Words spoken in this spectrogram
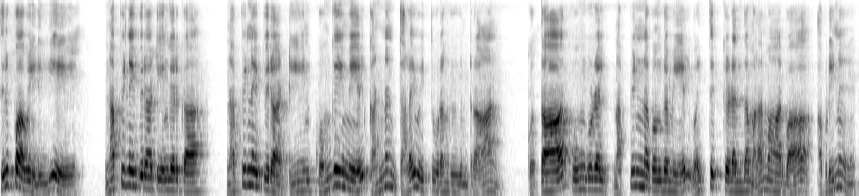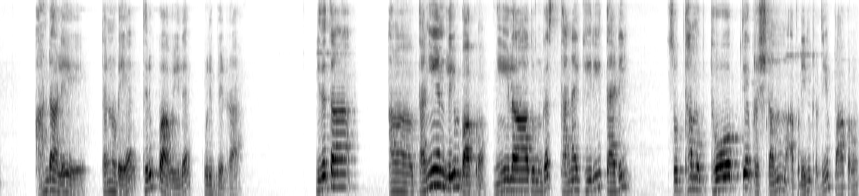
திருப்பாவையிலேயே நப்பிண்ணை பிராட்டி எங்கே இருக்கா? நப்பிண்ணை பிராட்டியின் கொங்கை மேல் கண்ணன் தலை வைத்து உறங்குகின்றான். கொத்தார் பூங்குழல் நப்பின்ன கொங்கமேல் வைத்து கிடந்த மலர்மார்பா அப்படின்னு ஆண்டாளே தன்னுடைய திருப்பாவையில் குறிப்பிடுறார். இதைத்தான் தனியன்லையும் பார்க்குறோம். நீலாதுங்க ஸ்தனகிரி தடி சுத்தமுக்தோப்திய கிருஷ்ணம் அப்படின்றதையும் பார்க்குறோம்.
